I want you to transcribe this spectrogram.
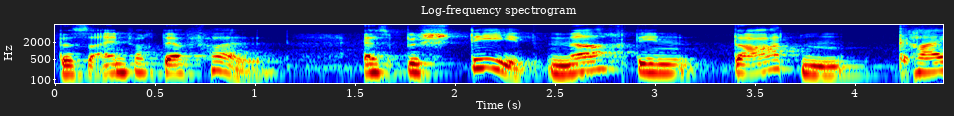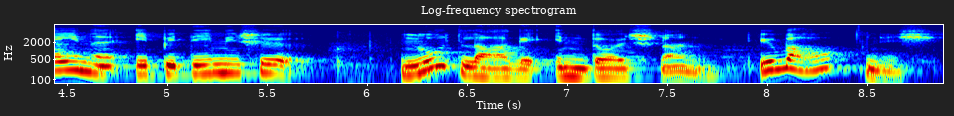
Das ist einfach der Fall. Es besteht nach den Daten keine epidemische Notlage in Deutschland. Überhaupt nicht.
